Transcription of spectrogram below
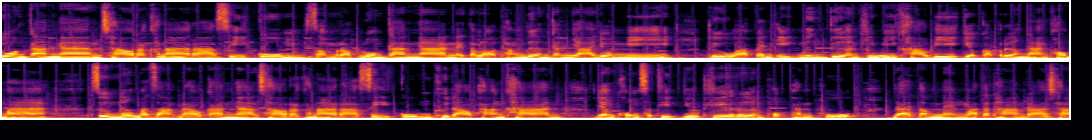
ดวงการงาน ชาวลัคนาราศีกุมสำหรับดวงการงานในตลอดทั้งเดือนกันยายนนี้ ถือว่าเป็นอีกหนึ่งเดือนที่มีข่าวดีเกี่ยวกับเรื่องงานเข้ามาสืบเนื่องมาจากดาวการงานชาวลัคนาราศีกุม คือดาวพระอังคาร ยังคงสถิตอยู่ที่เรือนภพพันธุ ได้ตำแหน่งมาตรฐานราชา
